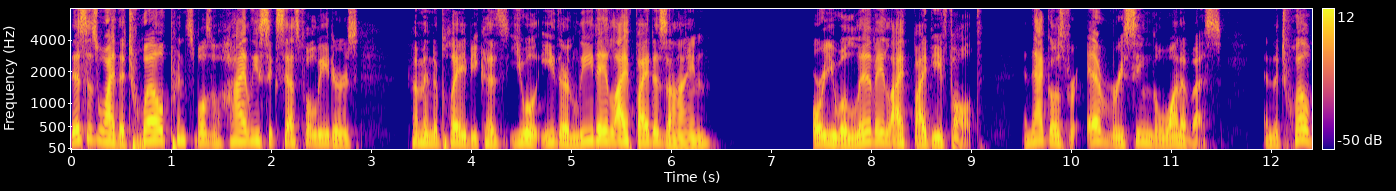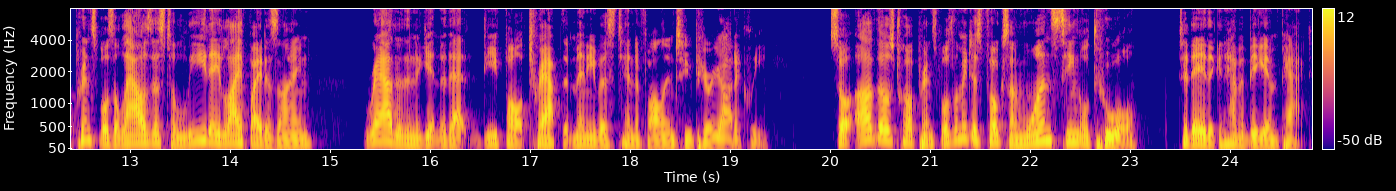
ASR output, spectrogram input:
This is why the 12 principles of highly successful leaders come into play because you will either lead a life by design or you will live a life by default. And that goes for every single one of us. And the 12 principles allows us to lead a life by design rather than to get into that default trap that many of us tend to fall into periodically. So, of those 12 principles, let me just focus on one single tool today that can have a big impact.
